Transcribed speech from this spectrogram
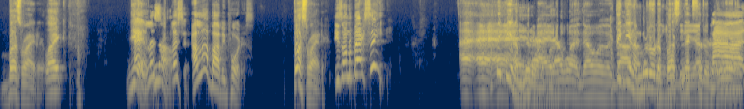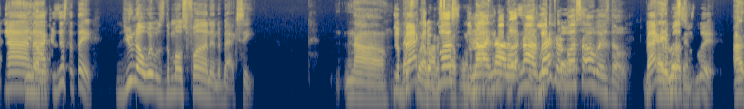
bus rider. Like, yeah, hey, listen, no. listen. I love Bobby Portis. Bus rider. He's on the back seat. I, I, I think he in the middle. I, that was that was. I think he in the middle of the bus next to the nah, door. Nah, nah, nah. because this is the thing. You know, it was the most fun in the back seat. Nah, the back of the bus. The nah, nah, nah, nah. The back of the bus always dope. Back hey, of the listen, bus was lit. I,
